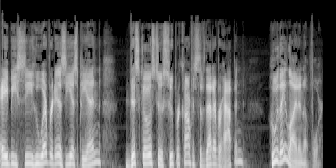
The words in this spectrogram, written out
ABC, whoever it is, ESPN, this goes to a super conference. If that ever happened, who are they lining up for?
